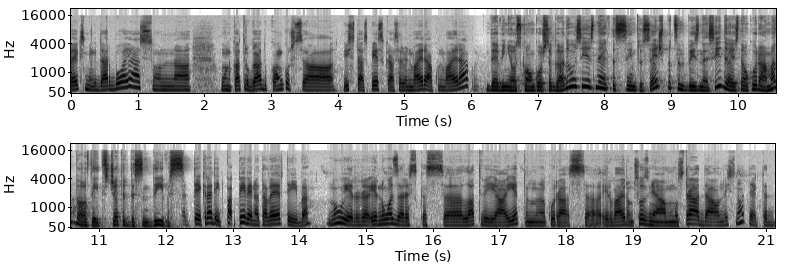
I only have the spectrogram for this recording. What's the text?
veiksmīgi darbojās. Un, un katru gadu konkursā izstāsta piesakās ar vien vairāk un vairāk. Deviņos konkursa gados iesniegtas 116 biznesa idejas, no kurām atbalstītas 42. Tiek radīta pievienotā vērtība Nu, ir, ir nozares, kas Latvijā iet un kurās ir vairums uzņēmumu strādā un viss notiek. Tad,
